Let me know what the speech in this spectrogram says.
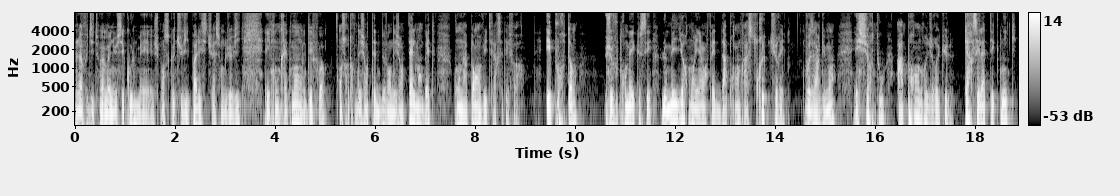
Là, vous dites, Manu, c'est cool, mais je pense que tu vis pas les situations que je vis. Et concrètement, des fois, on se retrouve des gens devant des gens tellement bêtes qu'on n'a pas envie de faire cet effort. Et pourtant, je vous promets que c'est le meilleur moyen en fait d'apprendre à structurer vos arguments et surtout à prendre du recul, car c'est la technique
